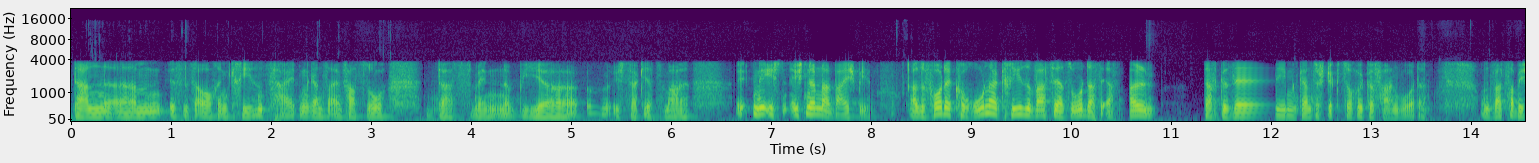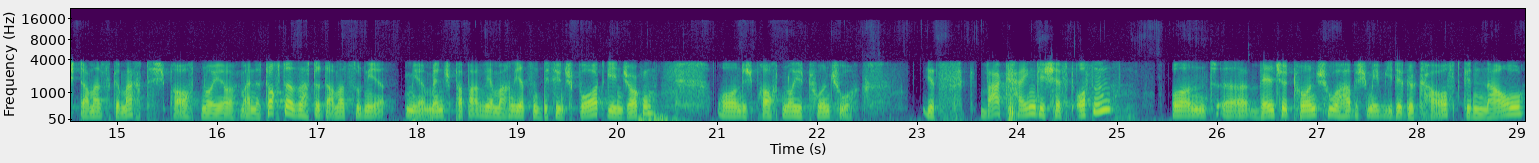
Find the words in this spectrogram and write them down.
dann ähm, ist es auch in Krisenzeiten ganz einfach so, dass wenn wir, ich sage jetzt mal, nee, ich, ich nehme mal ein Beispiel. Also vor der Corona-Krise war es ja so, dass erstmal das Gesellschaftsleben ein ganzes Stück zurückgefahren wurde. Und was habe ich damals gemacht? Ich brauchte neue, meine Tochter sagte damals zu mir, mir, Mensch, Papa, wir machen jetzt ein bisschen Sport, gehen joggen und ich brauchte neue Turnschuhe. Jetzt war kein Geschäft offen und äh, welche Turnschuhe habe ich mir wieder gekauft? Genau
